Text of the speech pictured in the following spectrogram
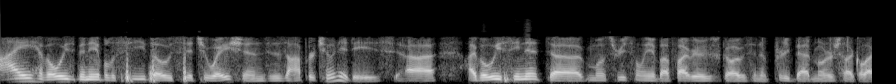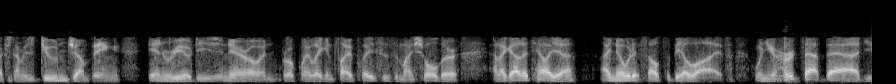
I have always been able to see those situations as opportunities. Uh, I've always seen it, uh, most recently about five years ago, I was in a pretty bad motorcycle accident. I was dune jumping in Rio de Janeiro and broke my leg in five places in my shoulder. And I gotta tell you, I know what it felt to be alive. When you're hurt that bad, you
